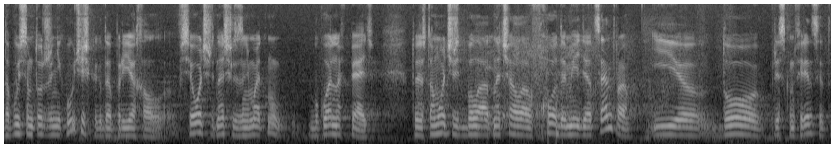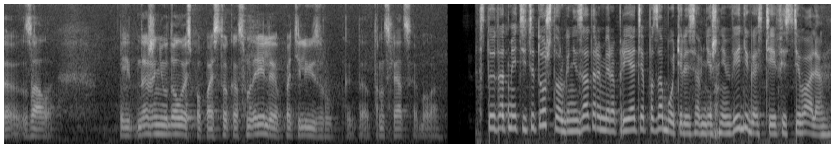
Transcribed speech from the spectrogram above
Допустим, тот же Ник Вучич, когда приехал, все очередь начали занимать ну, буквально в 5. То есть там очередь была от начала входа медиацентра и э, до пресс-конференции, это зала. И даже не удалось попасть, только смотрели по телевизору, когда трансляция была. Стоит отметить и то, что организаторы мероприятия позаботились о внешнем виде гостей фестиваля.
